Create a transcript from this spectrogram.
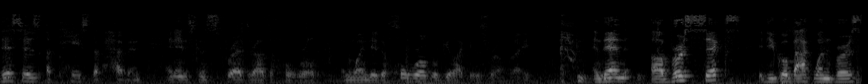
This is a taste of heaven, and then it's going to spread throughout the whole world. And one day the whole world will be like Israel, right? and then uh, verse 6, if you go back one verse,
